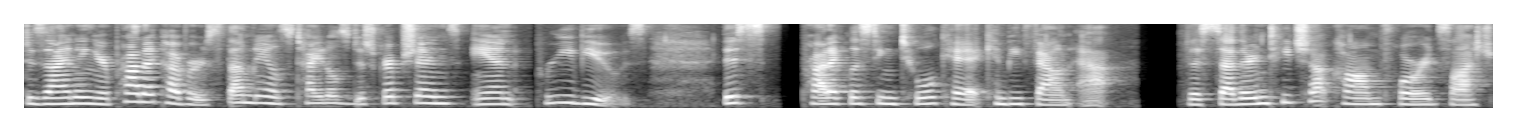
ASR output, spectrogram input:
designing your product covers, thumbnails, titles, descriptions, and previews. This product listing toolkit can be found at thesouthernteach.com forward slash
